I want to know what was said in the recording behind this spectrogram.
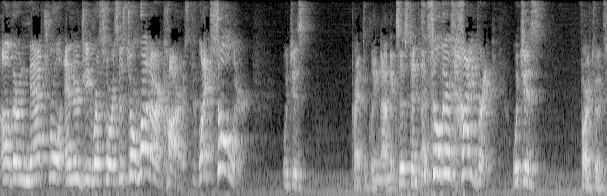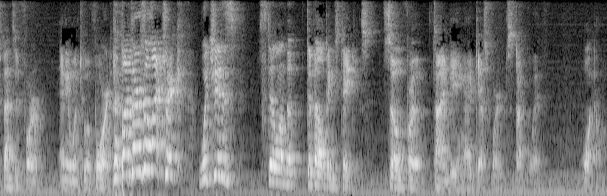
other natural energy resources to run our cars, like solar, which is practically non existent. So there's hybrid, which is far too expensive for anyone to afford. But there's electric, which is still in the developing stages. So for the time being, I guess we're stuck with oil.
